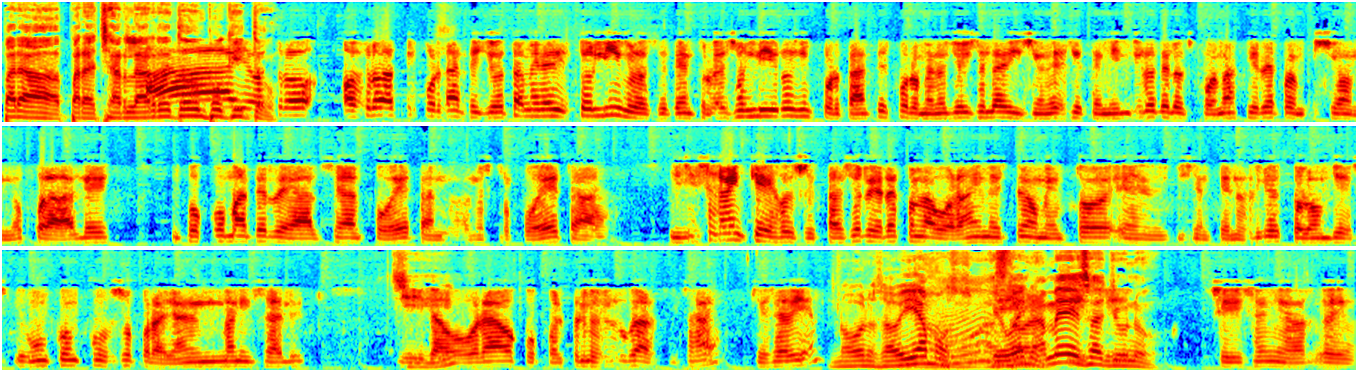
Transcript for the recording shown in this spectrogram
para, para charlar de todo un y poquito. Otro, otro dato importante, yo también edito libros, dentro de esos libros importantes, por lo menos yo hice la edición de 7000 libros de los poemas Tierra de ¿no? Para darle un poco más de realce al poeta, ¿no? a nuestro poeta. Y sí saben que José Estacio Rivera colabora en este momento en el Bicentenario de Colombia, hubo un concurso por allá en Manizales Sí. y la obra ocupó el primer lugar, ¿sí saben? ¿Sí sabían? No, lo sabíamos. Hasta Qué bueno. me Sí, sí. desayuno. Sí, señor. Eh,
